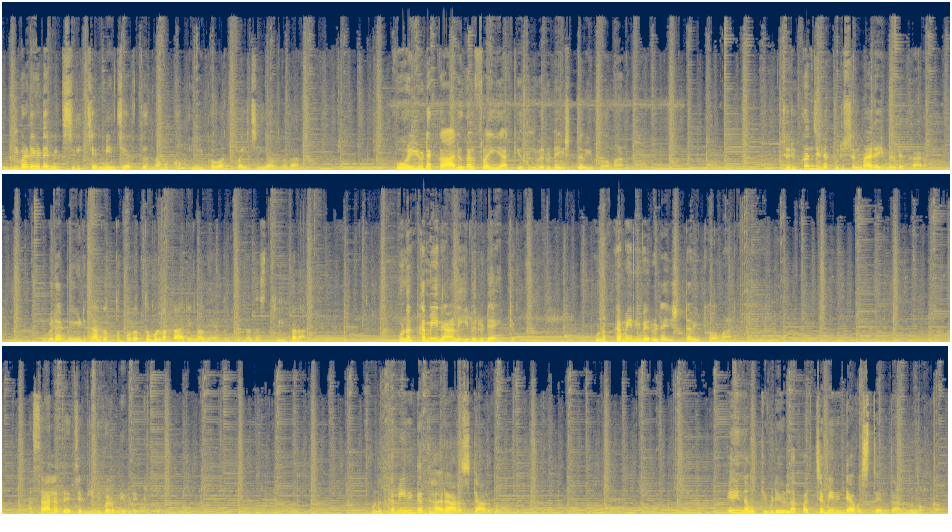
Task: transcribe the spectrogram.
ഉള്ളിവടയുടെ മിക്സിൽ ചെമ്മീൻ ചേർത്ത് നമുക്കും ഈ വിഭവം ഫ്രൈ ചെയ്യാവുന്നതാണ്. കോഴിയുടെ കാലുകൾ ഫ്രൈ ആക്കിയത് ഇവരുടെ ഇഷ്ട വിഭവമാണ്. ചുരുക്കം ചില പുരുഷന്മാരെയും ഇവിടെ കാണാം. ഇവിടെ വീടിനകത്തും പുറത്തുമുള്ള കാര്യങ്ങൾ നിയന്ത്രിക്കുന്നത് സ്ത്രീകളാണ്. ഉണക്കമീനാണ് ഇവരുടെ ഐറ്റം. ഉണക്കമീൻ ഇവരുടെ ഇഷ്ട വിഭവമാണ് മസാല തേച്ച മീനുകളും ഇവിടെ കിട്ടും. ഉണക്കമീനിന്റെ ധാരാളം സ്റ്റാളുകളുണ്ട്. ഇനി നമുക്കിവിടെയുള്ള പച്ചമീനിന്റെ അവസ്ഥ എന്താണെന്ന് നോക്കാം.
